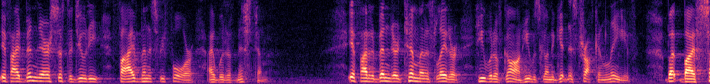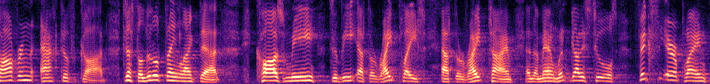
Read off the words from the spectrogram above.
If I'd been there, Sister Judy, five minutes before, I would have missed him. If I'd have been there 10 minutes later, he would have gone. He was going to get in his truck and leave but by sovereign act of God, just a little thing like that caused me to be at the right place at the right time. And the man went and got his tools, fixed the airplane.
